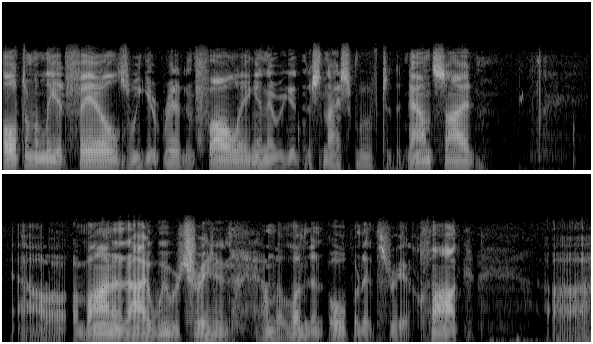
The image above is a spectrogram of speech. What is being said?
Ultimately, it fails. We get red and falling, and then we get this nice move to the downside. Now, Amon and I, we were trading on the London Open at 3 o'clock, uh,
